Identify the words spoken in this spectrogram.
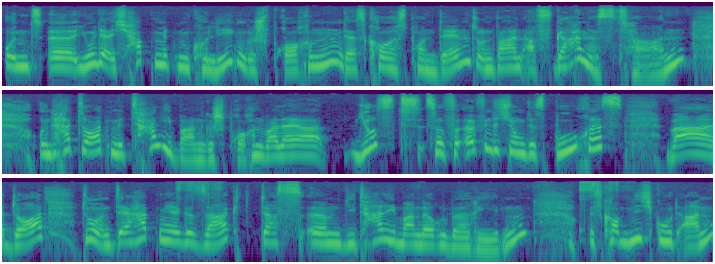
Und äh, Julia, ich habe mit einem Kollegen gesprochen, der ist Korrespondent und war in Afghanistan und hat dort mit Taliban gesprochen, weil er ja just zur Veröffentlichung des Buches war er dort. Du, und der hat mir gesagt, dass ähm, die Taliban darüber reden. Es kommt nicht gut an.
